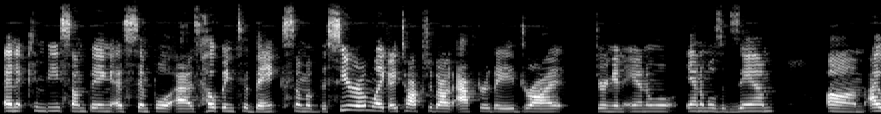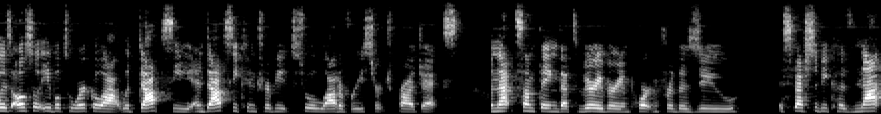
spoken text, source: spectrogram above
And it can be something as simple as helping to bank some of the serum, like I talked about after they draw it during an animal animal's exam um, I was also able to work a lot with Doppsee, and Doppsee contributes to a lot of research projects. And that's something that's very, very important for the zoo, especially because not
